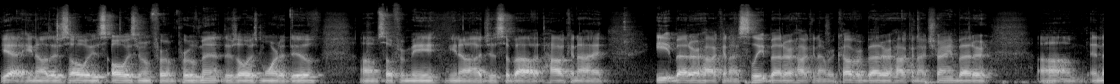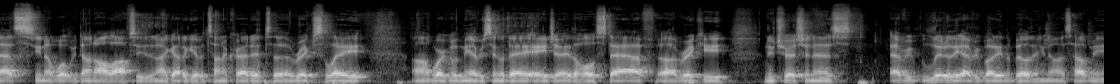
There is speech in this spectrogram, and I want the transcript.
yeah, you know, there's always always room for improvement. There's always more to do. Um, so for me, you know, I just about how can I eat better, how can I sleep better, how can I recover better, how can I train better, um, and that's you know what we've done all off season. I got to give a ton of credit to Rick Slate, uh, working with me every single day, AJ, the whole staff, uh, Ricky, nutritionist, every literally everybody in the building, you know, has helped me,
